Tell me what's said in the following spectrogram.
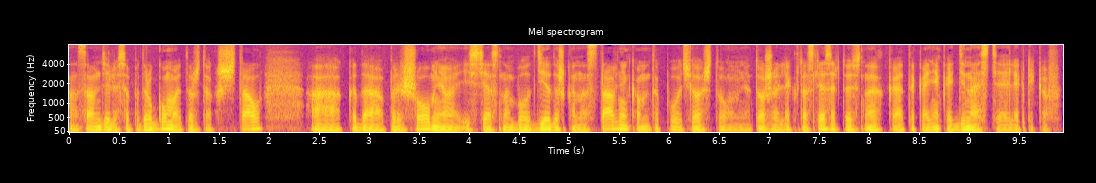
на самом деле все по-другому, я тоже так считал. А, когда пришел, у меня, естественно, был дедушка наставником, так получилось, что у меня тоже электрослесарь, то есть ну, такая, такая некая династия электриков.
